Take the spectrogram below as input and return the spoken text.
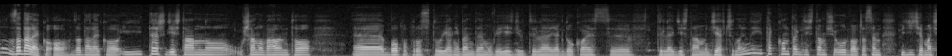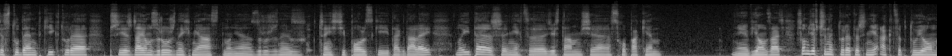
no za daleko, o, za daleko i też gdzieś tam, no uszanowałem to, e, bo po prostu ja nie będę, mówię, jeździł tyle, jak dookoła jest e, tyle gdzieś tam dziewczyn, no, i- no i tak kontakt gdzieś tam się urwał. Czasem widzicie, macie studentki, które przyjeżdżają z różnych miast, no nie, z różnych części Polski i tak dalej, no i też nie chcę gdzieś tam się z chłopakiem wiązać. Są dziewczyny, które też nie akceptują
